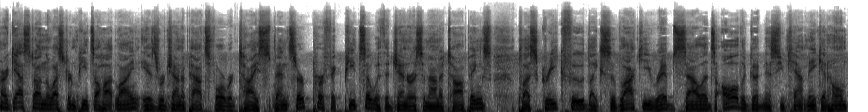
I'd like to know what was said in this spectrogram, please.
Our guest on the Western Pizza Hotline is Regina Pats forward Tye Spencer. Perfect pizza with a generous amount of toppings, plus Greek food like souvlaki, ribs, salads, all the goodness you can't make at home.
